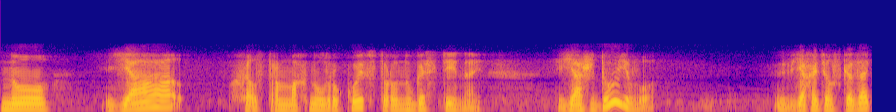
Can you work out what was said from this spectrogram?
Но я... Хелстром махнул рукой в сторону гостиной. Я жду его. Я хотел сказать,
